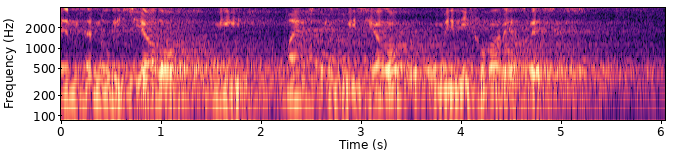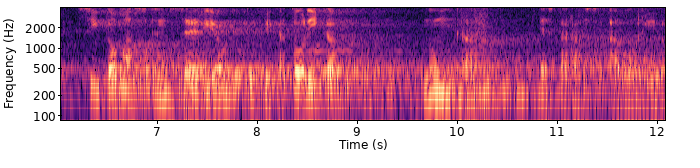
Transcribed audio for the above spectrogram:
En el noviciado, mi maestro noviciado me dijo varias veces, si tomas en serio tu fe católica, nunca estarás aburrido.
